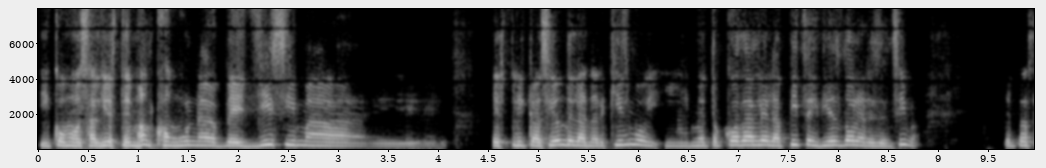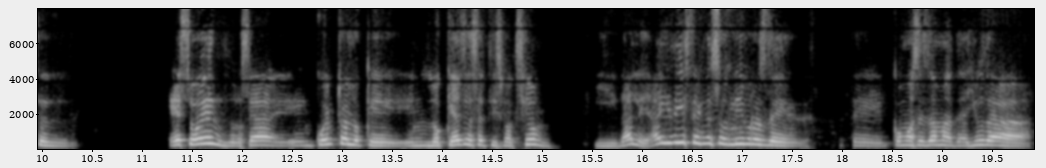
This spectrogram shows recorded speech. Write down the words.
y cómo salió este man con una bellísima eh, explicación del anarquismo y, me tocó darle la pizza y 10 dólares encima. Entonces, eso es, o sea, encuentra lo que, en lo que hace satisfacción y dale. Ahí dicen esos libros de, ¿cómo se llama? De ayuda,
